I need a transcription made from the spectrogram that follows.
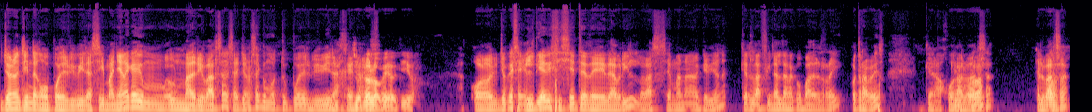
Yo no entiendo cómo puedes vivir así. Mañana que hay un, un Madrid-Barça, o sea, yo no sé cómo tú puedes vivir ajeno Yo no lo veo, tío. O yo qué sé, el día 17 de, de abril, la semana que viene, que es la final de la Copa del Rey, otra vez, que la juega el. Barça. El Ah. Barça.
